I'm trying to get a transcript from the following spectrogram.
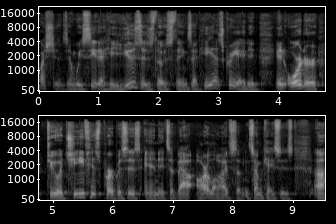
questions. And we see that he uses those things that he has created in order to achieve his purposes. And it's about our lives, in some cases, uh,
